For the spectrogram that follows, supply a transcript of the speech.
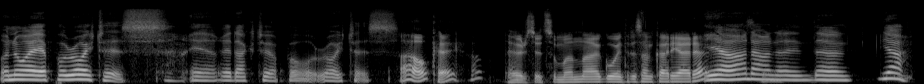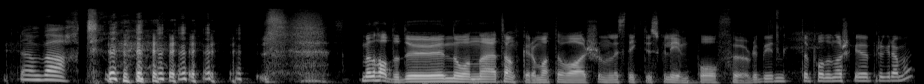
og, nå er jeg på Reuters. Jeg er redaktør på Reuters. Ah, ok. Ja. Det høres ut som en uh, god, interessant karriere. Ja, da, det, det, ja, har vart. Men hadde du noen tanker om at det var journalistikk du skulle inn på før du begynte på det norske programmet?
